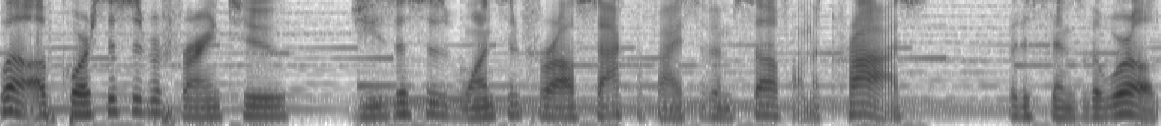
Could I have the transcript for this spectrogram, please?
Well, of course, this is referring to Jesus' once and for all sacrifice of himself on the cross for the sins of the world,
